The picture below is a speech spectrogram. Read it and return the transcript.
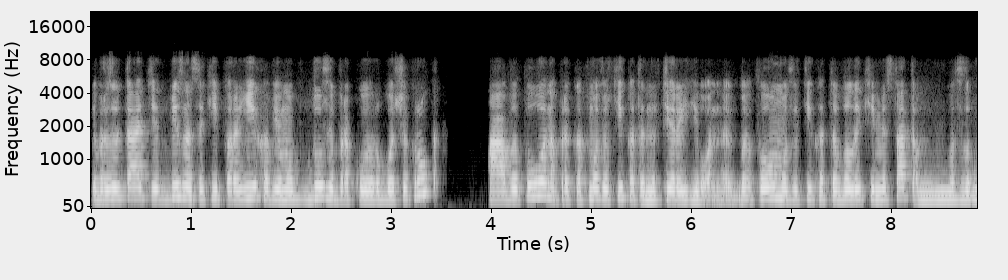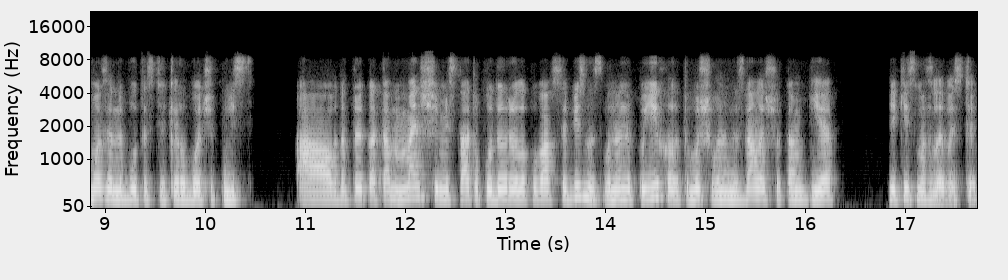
І в результаті бізнес, який переїхав, йому дуже бракує робочих рук. А ВПО, наприклад, можуть їхати не в ті регіони. ВПО можуть їхати в великі міста, там мож- може не бути стільки робочих місць. А, наприклад, там менші міста, то куди релокувався бізнес, вони не поїхали, тому що вони не знали, що там є якісь можливості.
